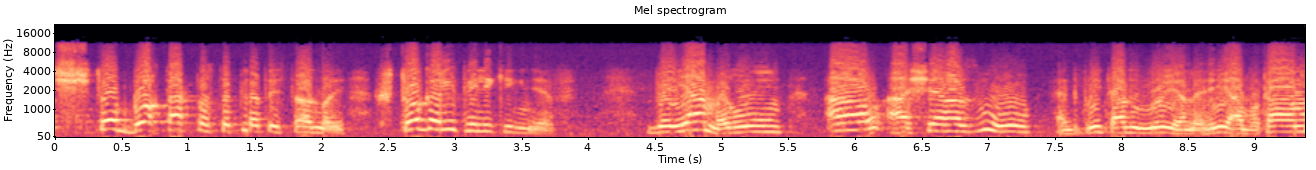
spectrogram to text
что Бог так поступил этой страной, что горит великий гнев. ויאמרו על אשר עזבו את ברית אדוני אלוהי אבותם,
